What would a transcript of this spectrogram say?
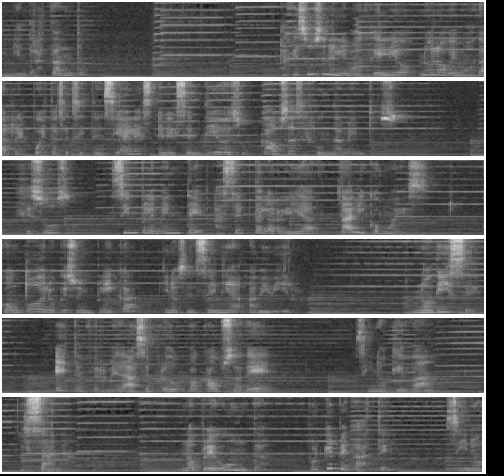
¿y mientras tanto? A Jesús en el Evangelio no lo vemos dar respuestas existenciales en el sentido de sus causas y fundamentos. Jesús simplemente acepta la realidad tal y como es, con todo lo que eso implica y nos enseña a vivir. No dice, esta enfermedad se produjo a causa de, sino que va y sana. No pregunta, ¿por qué pecaste? Sino,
